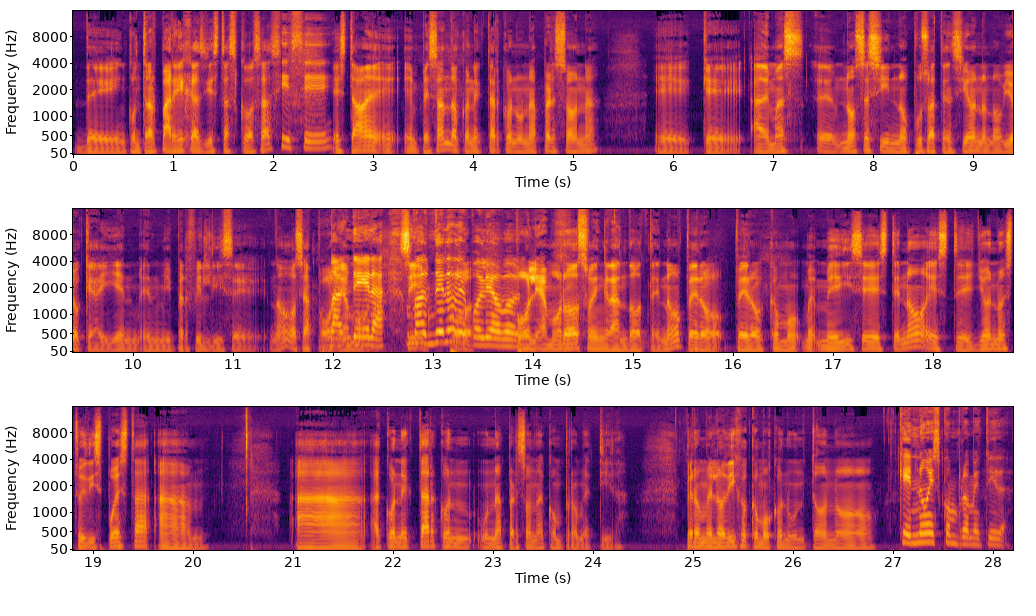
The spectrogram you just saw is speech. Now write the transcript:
de encontrar parejas y estas cosas. Sí, sí. Estaba eh, empezando a conectar con una persona eh, que además eh, no sé si no puso atención o no vio que ahí en, en mi perfil dice, ¿no? O sea, poliamor. Bandera, bandera de poliamor. Poliamoroso en grandote, ¿no? Pero, pero como me, me dice, este, no, este, yo no estoy dispuesta a, a, a conectar con una persona comprometida. Pero me lo dijo como con un tono... Que no es comprometida.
